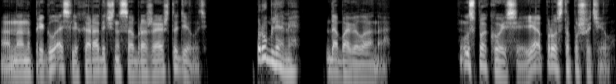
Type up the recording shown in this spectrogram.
Она напряглась, лихорадочно соображая, что делать. «Рублями», — добавила она. «Успокойся, я просто пошутил».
